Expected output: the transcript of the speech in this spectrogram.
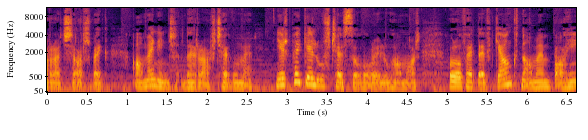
առաջ շարժվեք։ Ամեն ինչ դեռ արժևում է։ Երբեք էլ ուշ չէ սովորելու համար, որովհետև կյանքն ամեն պահի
